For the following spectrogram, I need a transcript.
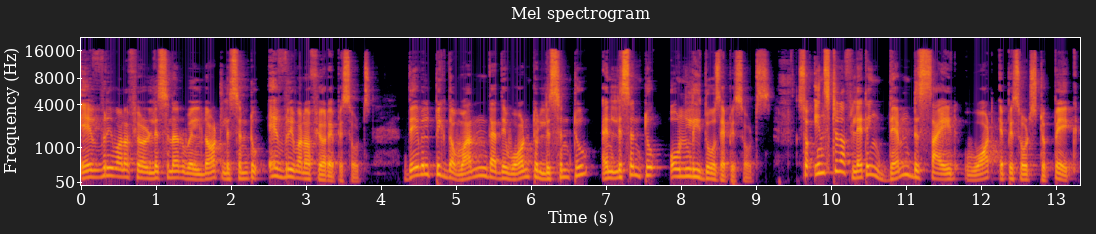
every one of your listener will not listen to every one of your episodes. They will pick the one that they want to listen to and listen to only those episodes. So instead of letting them decide what episodes to pick,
